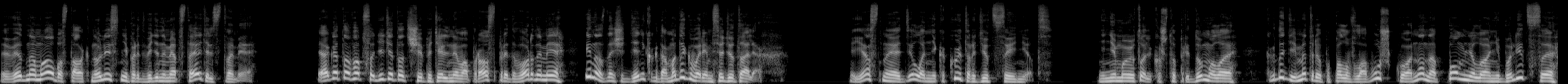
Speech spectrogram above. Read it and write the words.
Видно, мы оба столкнулись с непредвиденными обстоятельствами. Я готов обсудить этот щепетильный вопрос с придворными и назначить день, когда мы договоримся о деталях. Ясное дело, никакой традиции нет. Ненемою только что придумала, когда Диметрию попала в ловушку, она напомнила о небылице,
